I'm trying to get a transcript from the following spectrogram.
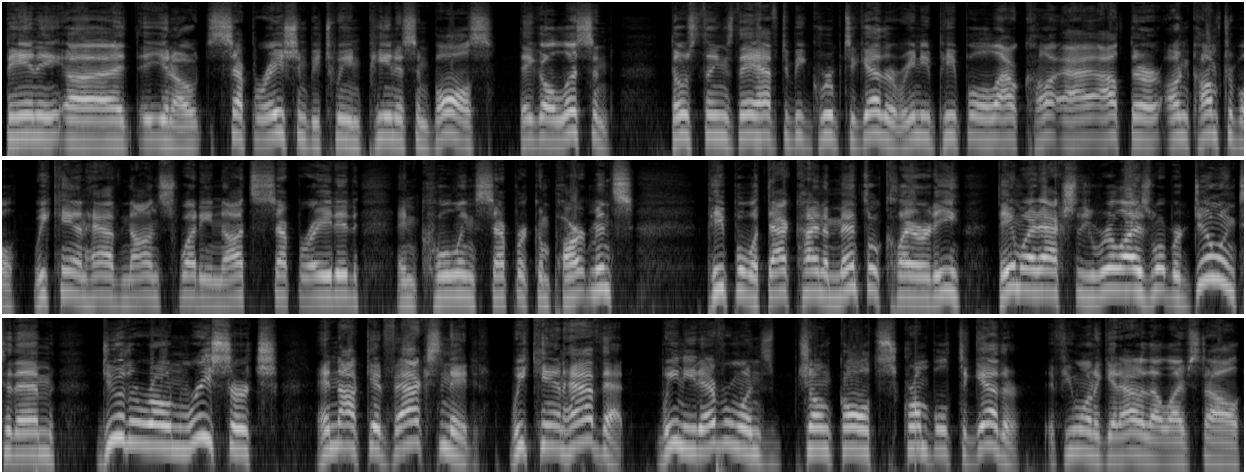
banning, uh, you know, separation between penis and balls. They go, listen, those things they have to be grouped together. We need people out uh, out there uncomfortable. We can't have non-sweaty nuts separated in cooling separate compartments people with that kind of mental clarity, they might actually realize what we're doing to them, do their own research, and not get vaccinated. We can't have that. We need everyone's junk all scrumbled together. If you want to get out of that lifestyle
